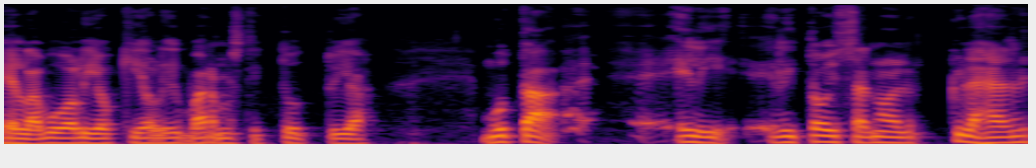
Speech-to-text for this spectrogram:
Hella Vuolijoki oli varmasti tuttuja, mutta eli, eli toisin sanoen, kyllähän ne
